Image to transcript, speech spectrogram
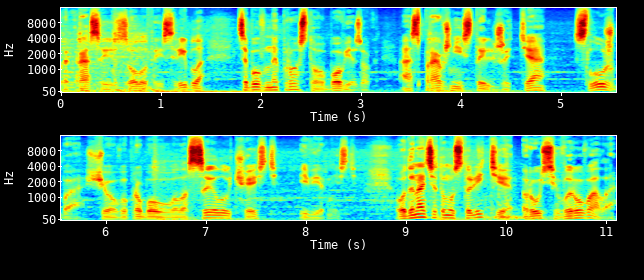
прикраси із золота і срібла. Це був не просто обов'язок, а справжній стиль життя, служба, що випробовувала силу, честь і вірність. У XI столітті Русь вирувала.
